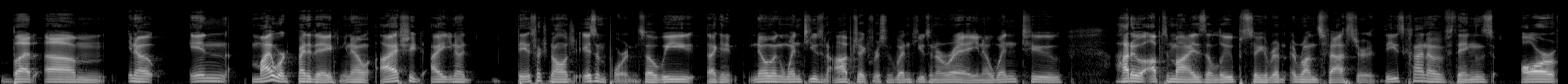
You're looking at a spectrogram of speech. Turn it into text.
but um, you know, in my work by today, you know, I actually I you know data structure knowledge is important. So we like knowing when to use an object versus when to use an array. You know, when to how to optimize a loop so it runs faster. These kind of things are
